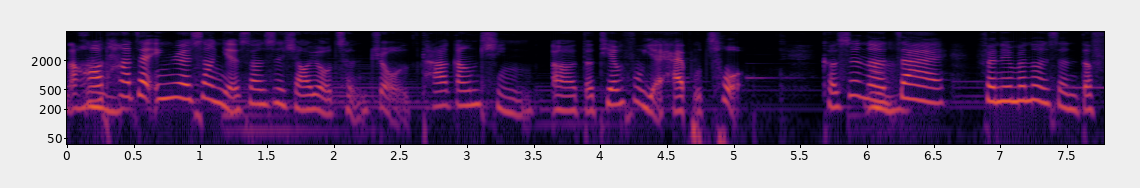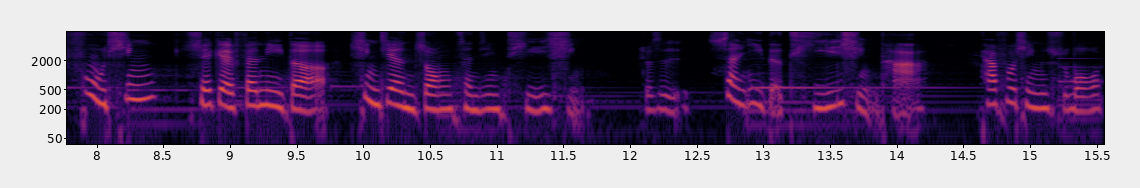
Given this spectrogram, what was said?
然后她在音乐上也算是小有成就，她钢琴呃的天赋也还不错。可是呢，嗯、在 Fanny Mendelssohn 的父亲写给 Fanny 的信件中，曾经提醒，就是善意的提醒他。他父亲说：“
